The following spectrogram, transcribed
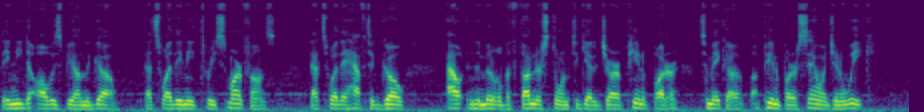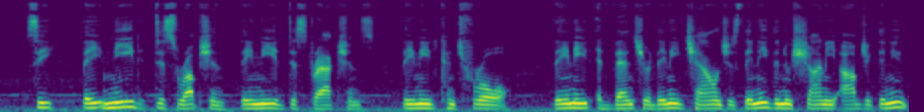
They need to always be on the go. That's why they need three smartphones. That's why they have to go out in the middle of a thunderstorm to get a jar of peanut butter to make a, a peanut butter sandwich in a week. See, they need disruption. They need distractions. They need control. They need adventure. They need challenges. They need the new shiny object. They need,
